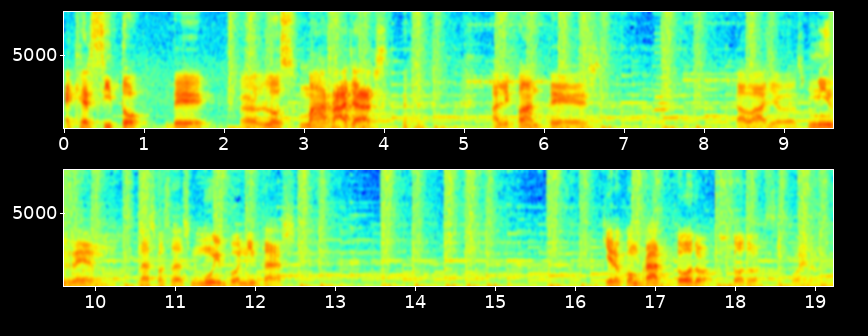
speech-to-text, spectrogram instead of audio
Ejército de eh, los maharayas, elefantes, caballos, miren las cosas muy bonitas. Quiero comprar todo, todo si puedo.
